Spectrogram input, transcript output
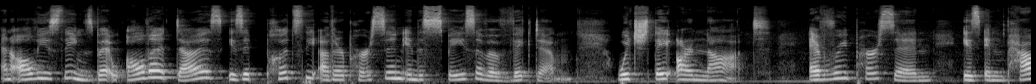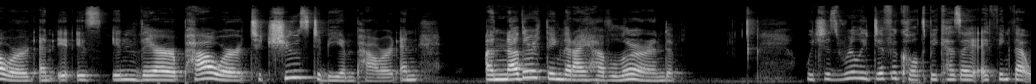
and all these things. But all that does is it puts the other person in the space of a victim which they are not. Every person is empowered and it is in their power to choose to be empowered. And another thing that i have learned which is really difficult because I, I think that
